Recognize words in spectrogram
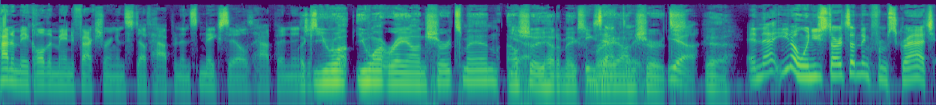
how to make all the manufacturing and stuff happen and make sales happen and Like just you want you want rayon shirts, man? I'll Yeah. show you how to make some rayon shirts. Yeah. yeah. And that, you know, when you start something from scratch,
